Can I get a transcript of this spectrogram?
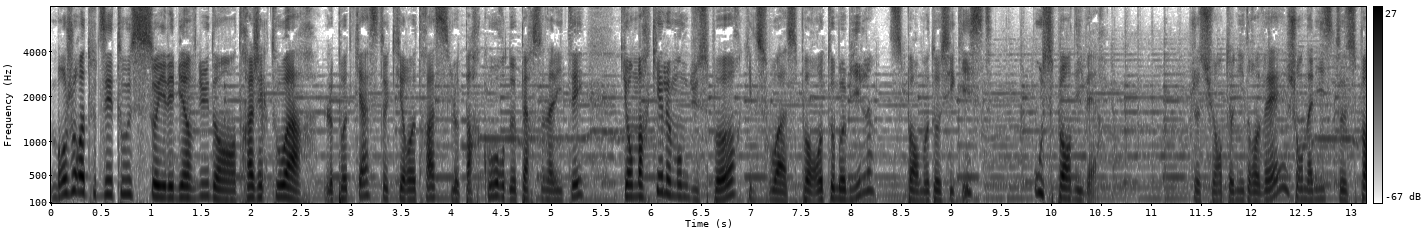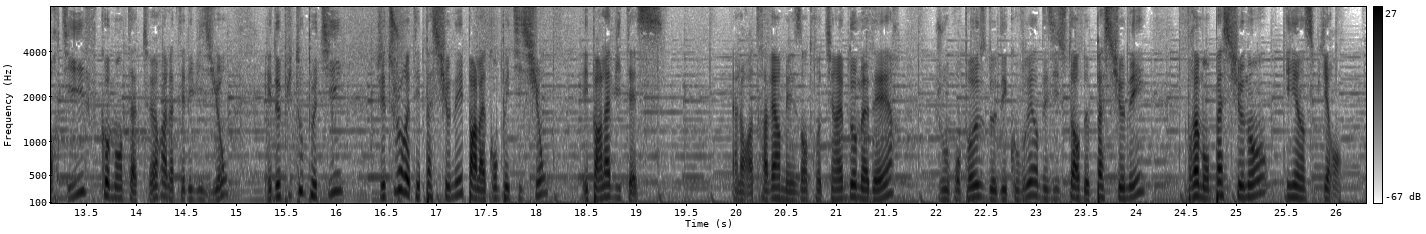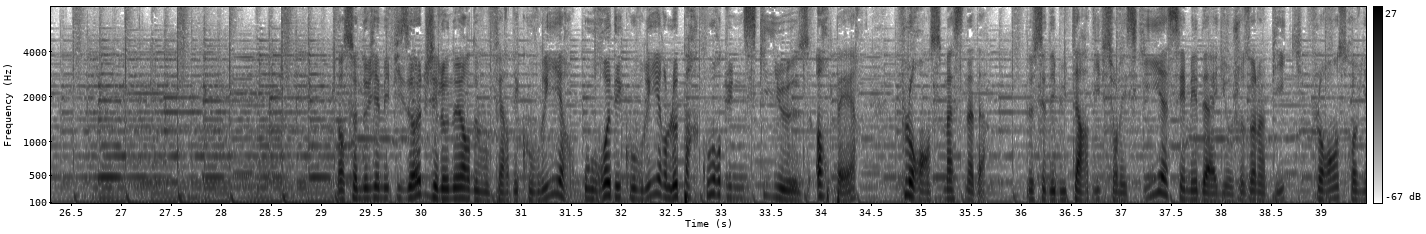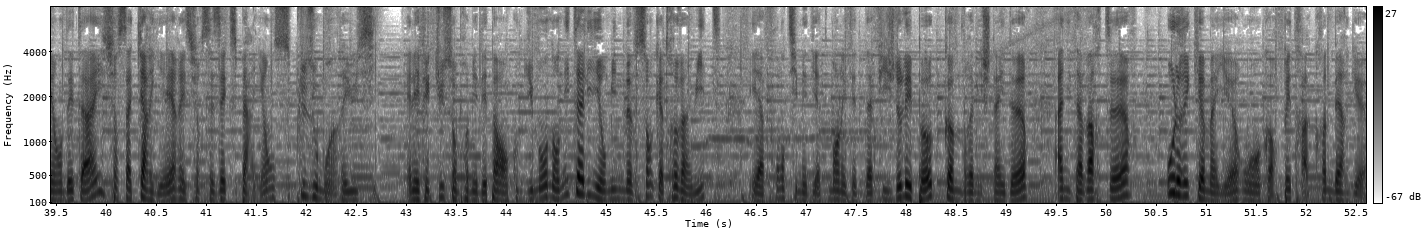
Bonjour à toutes et tous, soyez les bienvenus dans Trajectoire, le podcast qui retrace le parcours de personnalités qui ont marqué le monde du sport, qu'il soit sport automobile, sport motocycliste ou sport d'hiver. Je suis Anthony Drevet, journaliste sportif, commentateur à la télévision, et depuis tout petit, j'ai toujours été passionné par la compétition et par la vitesse. Alors à travers mes entretiens hebdomadaires, je vous propose de découvrir des histoires de passionnés, vraiment passionnants et inspirants. Dans ce neuvième épisode, j'ai l'honneur de vous faire découvrir ou redécouvrir le parcours d'une skieuse hors pair, Florence Masnada. De ses débuts tardifs sur les skis à ses médailles aux Jeux Olympiques, Florence revient en détail sur sa carrière et sur ses expériences plus ou moins réussies. Elle effectue son premier départ en Coupe du Monde en Italie en 1988 et affronte immédiatement les têtes d'affiche de l'époque comme Vreni Schneider, Anita Warter, Ulrike Mayer ou encore Petra Kronberger.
